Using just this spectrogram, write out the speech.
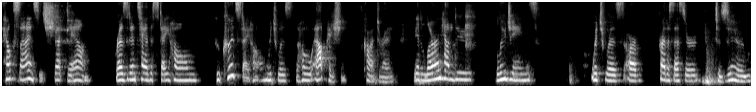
health sciences shut down. Residents had to stay home who could stay home, which was the whole outpatient cadre. We had to learn how to do BlueJeans, which was our predecessor to Zoom.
